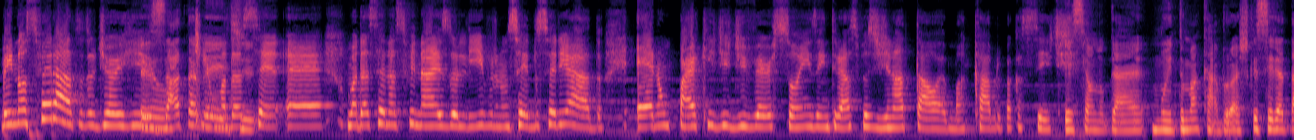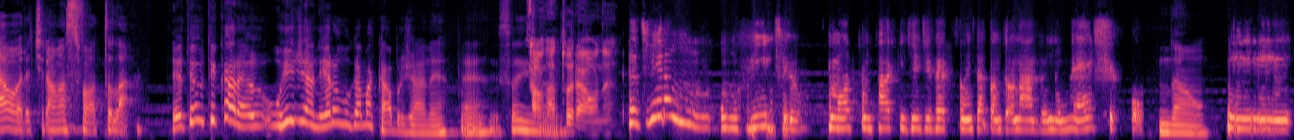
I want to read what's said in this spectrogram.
Bem Nosferatu do Joey Hill. Exatamente. Que uma das, é, uma das cenas finais do livro, não sei, do seriado, era um parque de diversões, entre aspas, de Natal. É macabro pra cacete. Esse é um lugar muito macabro. Eu acho que seria da hora tirar umas fotos lá. Eu tenho, tem, cara, o Rio de Janeiro é um lugar macabro já, né? É, isso aí. Ao natural, né? Vocês viram um, um vídeo que mostra um parque de diversões abandonado no México? Não. E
